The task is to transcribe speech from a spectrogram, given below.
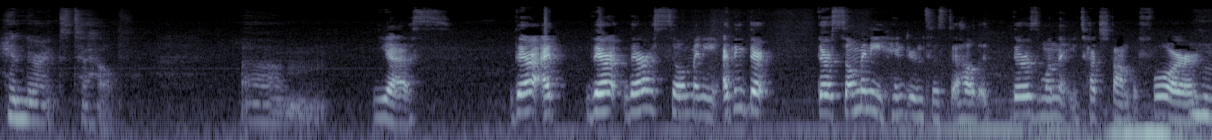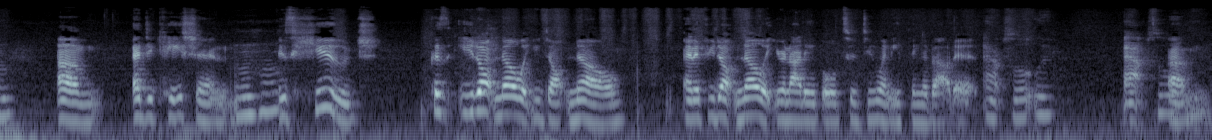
hindrance to health. Um, yes, there I there there are so many. I think there there are so many hindrances to health. There's one that you touched on before. Mm-hmm. Um, education mm-hmm. is huge because you don't know what you don't know. And if you don't know it, you're not able to do anything about it. Absolutely. Absolutely. Um,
